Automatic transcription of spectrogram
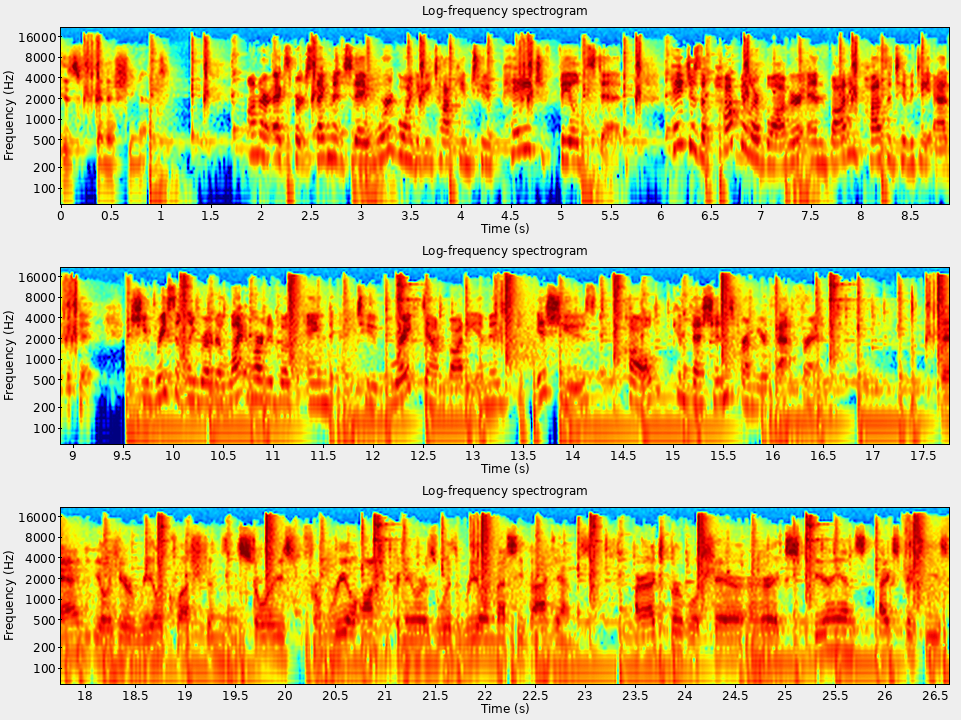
is finishing it. On our expert segment today, we're going to be talking to Paige Fieldstead. Paige is a popular blogger and body positivity advocate. She recently wrote a lighthearted book aimed to break down body image issues called Confessions from Your Fat Friend. And you'll hear real questions and stories from real entrepreneurs with real messy back ends. Our expert will share her experience, expertise,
